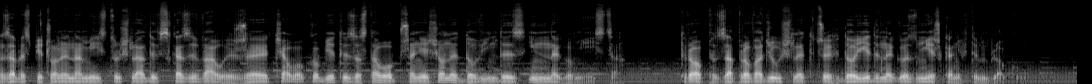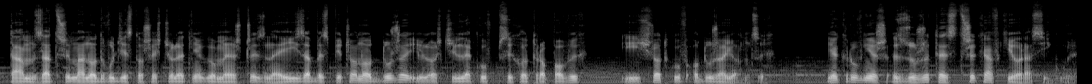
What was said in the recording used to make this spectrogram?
Zabezpieczone na miejscu ślady wskazywały, że ciało kobiety zostało przeniesione do windy z innego miejsca. Trop zaprowadził śledczych do jednego z mieszkań w tym bloku. Tam zatrzymano 26-letniego mężczyznę i zabezpieczono duże ilości leków psychotropowych i środków odurzających, jak również zużyte strzykawki oraz igły.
